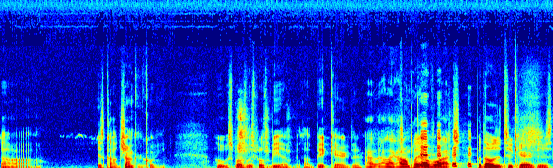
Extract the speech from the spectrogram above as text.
uh, is called Junker Queen, who was supposedly supposed to be a, a big character. I, I like I don't play Overwatch, but those are two characters.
